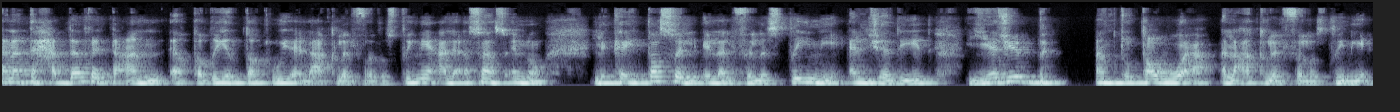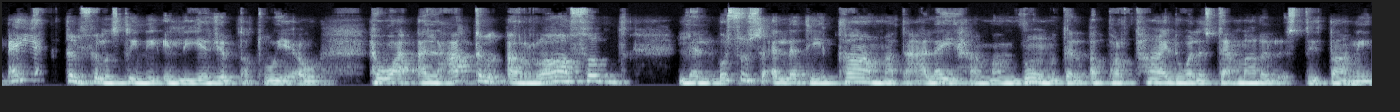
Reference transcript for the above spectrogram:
أنا تحدثت عن قضية تطويع العقل الفلسطيني على أساس إنه لكي تصل إلى الفلسطيني الجديد يجب أن تطوع العقل الفلسطيني. أي عقل فلسطيني اللي يجب تطويعه هو العقل الرافض للأسس التي قامت عليها منظومة الأبرتايد والاستعمار الاستيطاني.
